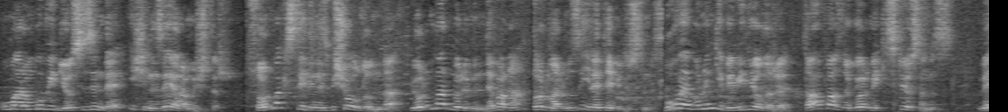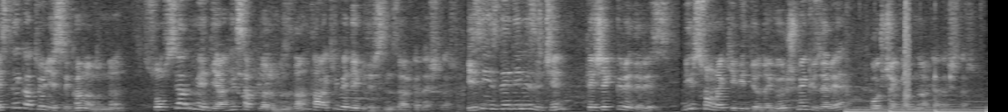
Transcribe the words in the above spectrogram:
umarım bu video sizin de işinize yaramıştır. Sormak istediğiniz bir şey olduğunda yorumlar bölümünde bana sorularınızı iletebilirsiniz. Bu ve bunun gibi videoları daha fazla görmek istiyorsanız Meslek Atölyesi kanalını sosyal medya hesaplarımızdan takip edebilirsiniz arkadaşlar. Bizi izlediğiniz için teşekkür ederiz. Bir sonraki videoda görüşmek üzere. Hoşçakalın arkadaşlar.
